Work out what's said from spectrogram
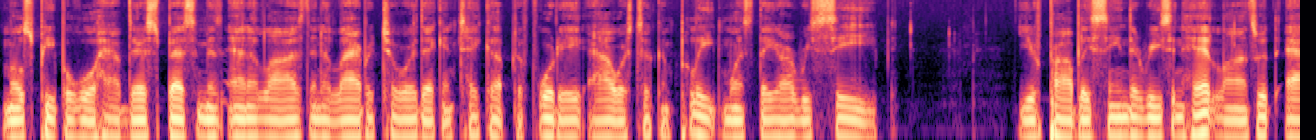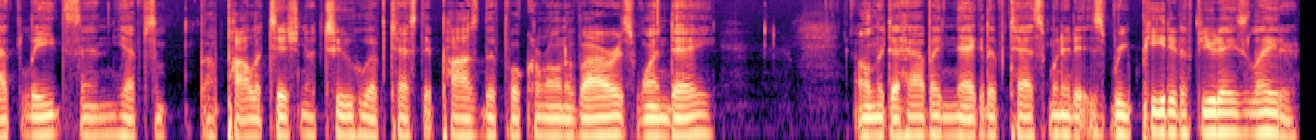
Most people will have their specimens analyzed in a laboratory that can take up to 48 hours to complete once they are received. You've probably seen the recent headlines with athletes, and you have some a politician or two who have tested positive for coronavirus one day, only to have a negative test when it is repeated a few days later.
